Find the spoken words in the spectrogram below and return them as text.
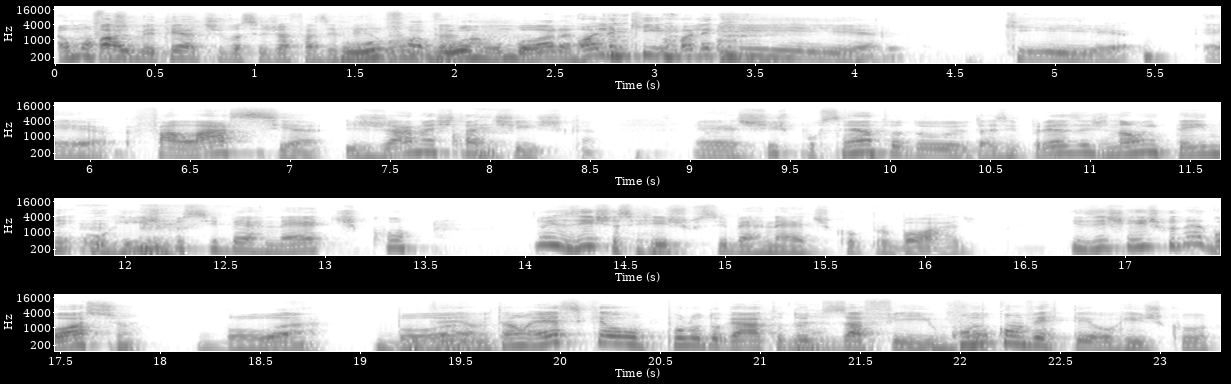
É uma Posso falha. meter antes de você já fazer Por pergunta? favor, vambora. Olha que, olha que, que é, falácia já na estatística. É, X% do, das empresas não entendem o risco cibernético. Não existe esse risco cibernético para o board. Existe risco negócio. Boa, boa. Entendeu? Então, esse que é o pulo do gato do É. desafio. Como Va- converter o risco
